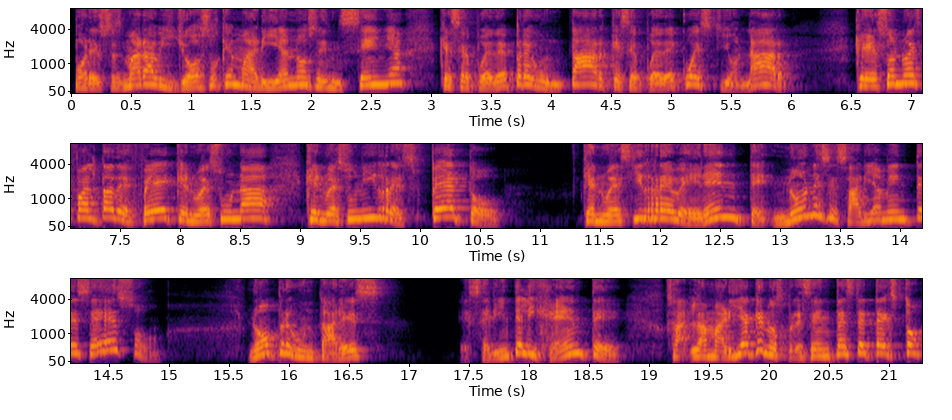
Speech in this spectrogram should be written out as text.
Por eso es maravilloso que María nos enseña que se puede preguntar, que se puede cuestionar, que eso no es falta de fe, que no es una que no es un irrespeto, que no es irreverente, no necesariamente es eso. No, preguntar es, ser inteligente. O sea, la María que nos presenta este texto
